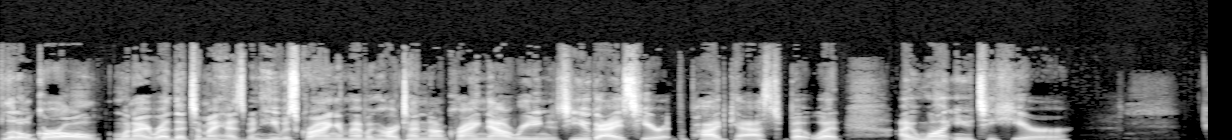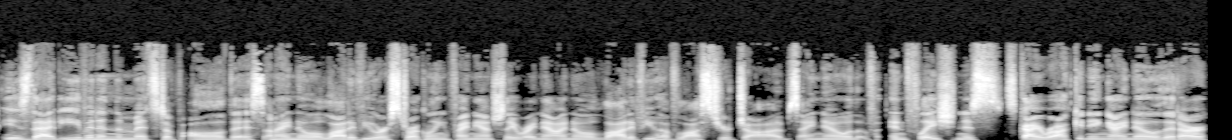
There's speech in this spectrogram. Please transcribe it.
little girl when I read that to my husband. He was crying. I'm having a hard time not crying now reading it to you guys here at the podcast. But what I want you to hear is that even in the midst of all of this, and I know a lot of you are struggling financially right now. I know a lot of you have lost your jobs. I know that inflation is skyrocketing. I know that our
